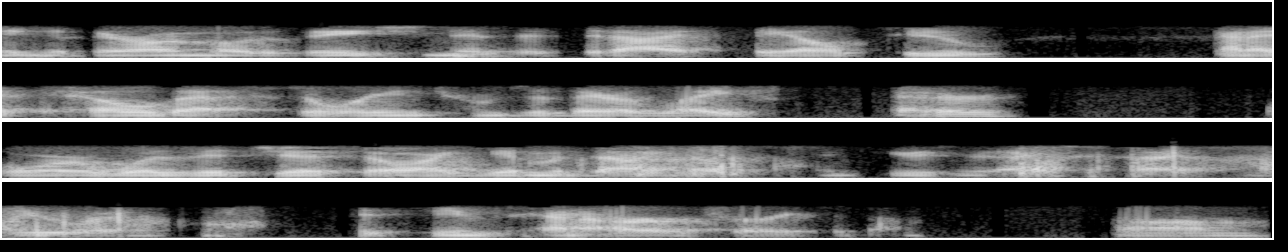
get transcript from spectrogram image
Is it their own motivation? Is it did I fail to kind of tell that story in terms of their life better? Or was it just, oh, I give them a diagnosis and here's an exercise to do, and it seems kind of arbitrary to them. Um,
